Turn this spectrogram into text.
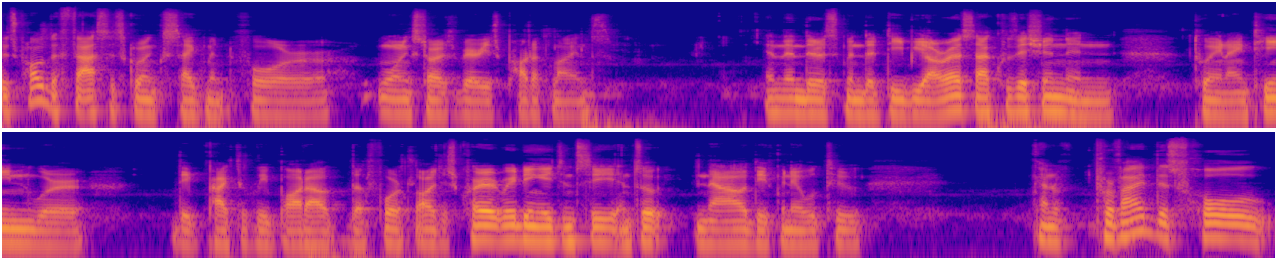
it's probably the fastest growing segment for Morningstar's various product lines and then there's been the DBRS acquisition in 2019, where they practically bought out the fourth largest credit rating agency. And so now they've been able to kind of provide this whole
